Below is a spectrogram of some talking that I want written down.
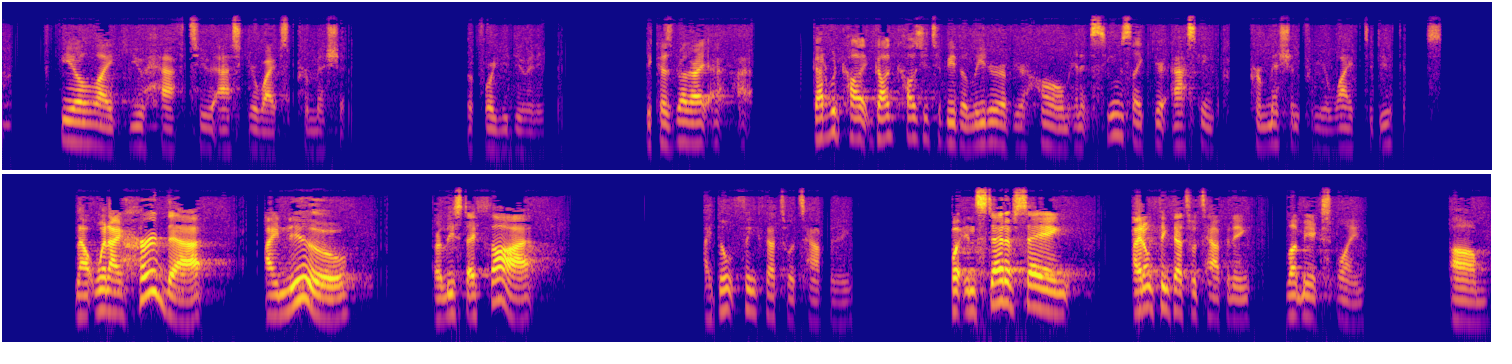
feel like you have to ask your wife's permission before you do anything? Because, brother, I, I, God would call it, God calls you to be the leader of your home, and it seems like you're asking permission from your wife to do things. Now, when I heard that, I knew, or at least I thought, I don't think that's what's happening. But instead of saying, I don't think that's what's happening, let me explain. Um,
